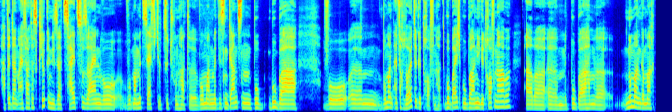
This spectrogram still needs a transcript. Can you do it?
hatte dann einfach das Glück, in dieser Zeit zu sein, wo, wo man mit Sefju zu tun hatte, wo man mit diesen ganzen Bu Buba, wo, ähm, wo man einfach Leute getroffen hat. Wobei ich Buba nie getroffen habe, aber ähm, mit Buba haben wir Nummern gemacht,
